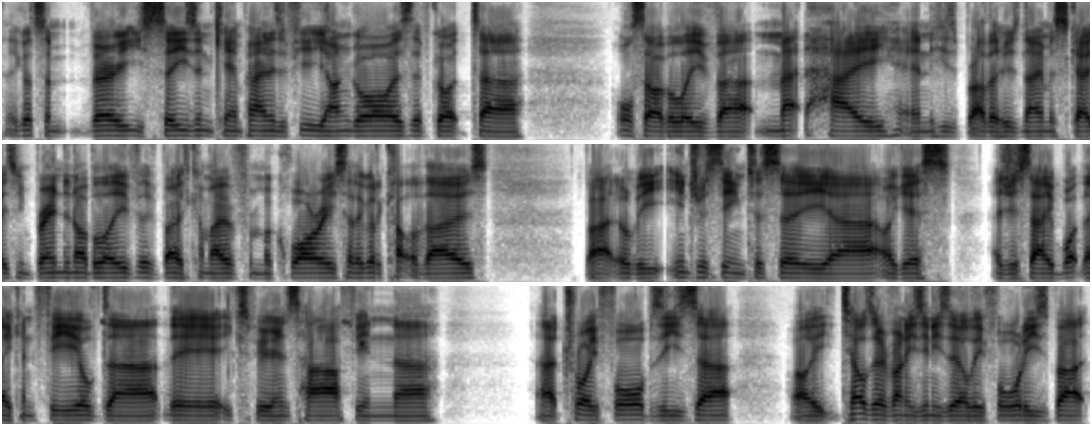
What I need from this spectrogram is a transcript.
they've got some very seasoned campaigners, a few young guys. They've got uh, also, I believe, uh, Matt Hay and his brother, whose name escapes me, Brendan, I believe. They've both come over from Macquarie, so they've got a couple of those. But it'll be interesting to see, uh, I guess, as you say, what they can field uh, their experienced half in uh, uh, Troy Forbes. He's uh, well, he tells everyone he's in his early forties, but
